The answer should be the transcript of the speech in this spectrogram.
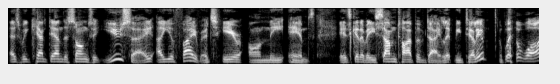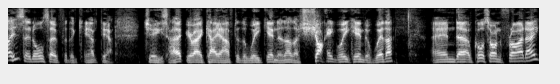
as we count down the songs that you say are your favourites here on the M's. It's going to be some type of day, let me tell you, weather-wise and also for the countdown. Geez, I hope you're okay after the weekend. Another shocking weekend of weather. And, uh, of course, on Friday,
